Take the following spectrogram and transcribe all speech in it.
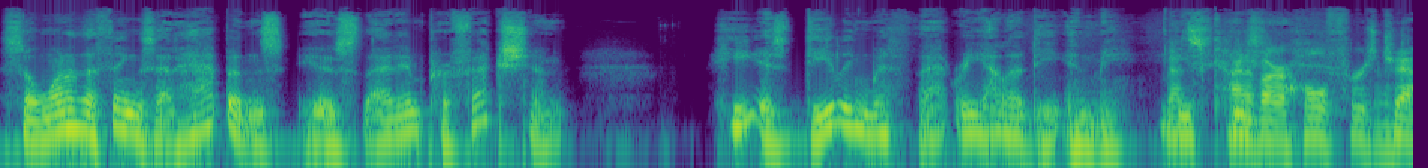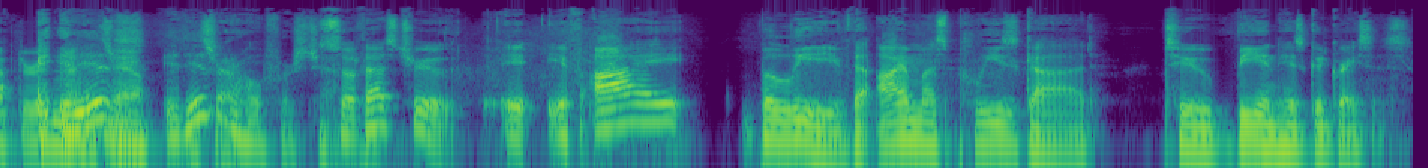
So one of the things that happens is that imperfection. He is dealing with that reality in me. that's He's- kind of our whole first chapter It isn't it, is. yeah It is our whole first chapter. So if that's true, if I believe that I must please God to be in his good graces,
